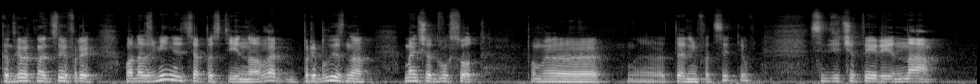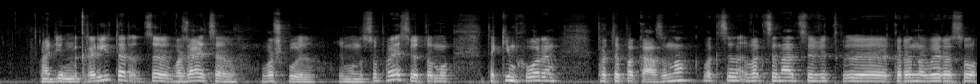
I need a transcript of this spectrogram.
конкретно цифри вона змінюється постійно, але приблизно менше 200 е, е, Т-лімфоцитів CD4 на 1 мікролітр це вважається важкою імуносупресією, тому таким хворим протипоказано вакци- вакцинацію від е, коронавірусу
